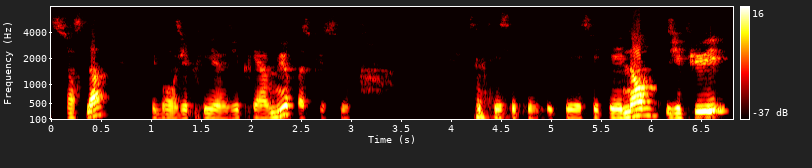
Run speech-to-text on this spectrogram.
science-là. Et bon, j'ai pris, j'ai pris un mur parce que c'était, c'était, c'était, c'était énorme. J'ai pu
